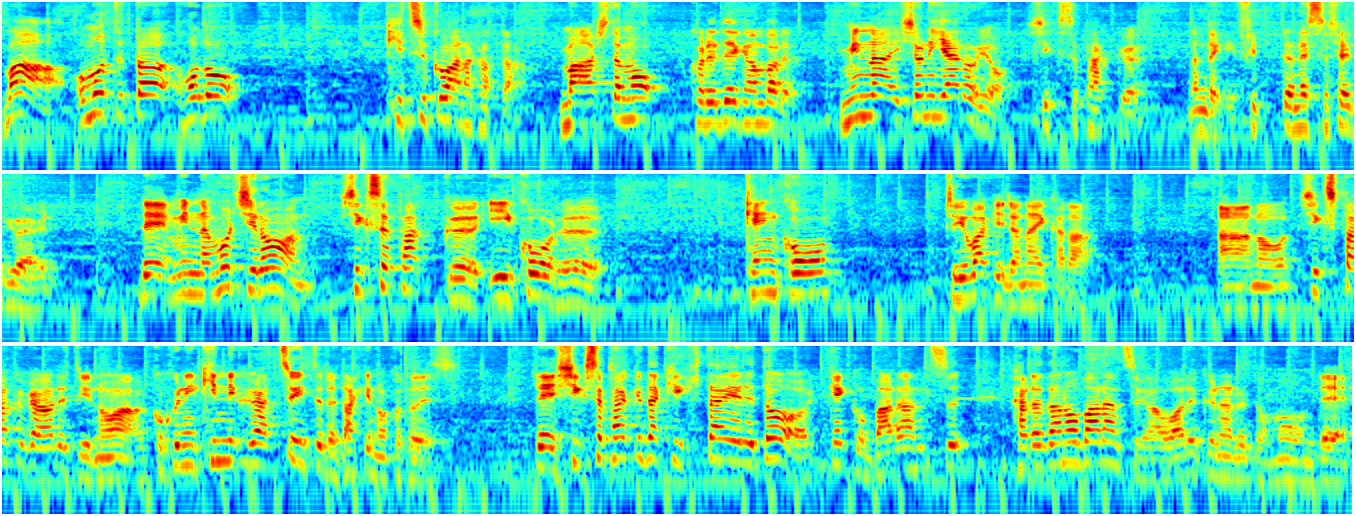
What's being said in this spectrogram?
まあ思ってたほどきつくはなかった。まあ明日もこれで頑張る。みんな一緒にやろうよ。シックスパック。なんだっけ？ Fitness February でみんなもちろんシックスパックイコール健康というわけじゃないから。あのシックスパックがあるっていうのはここに筋肉がついてるだけのことです。でシックスパックだけ鍛えると結構バランス体のバランスが悪くなると思うんで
